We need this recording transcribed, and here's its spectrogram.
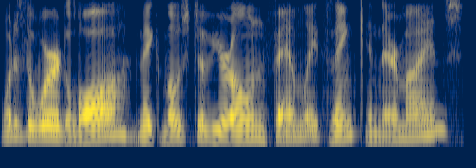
What does the word law make most of your own family think in their minds?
